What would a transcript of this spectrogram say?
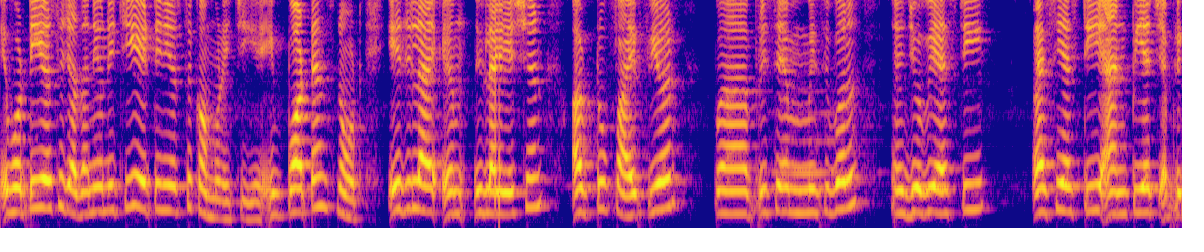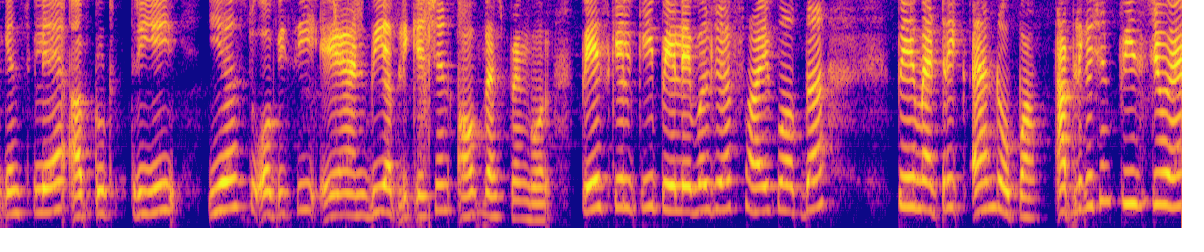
forty years से ज़्यादा नहीं होनी चाहिए एटीन ईयर्स से कम होनी चाहिए। Importance note age relaxation up to five years permissible जो भी S T S C S T and P H applicants के लिए up to three years to O B C A and B application of West Bengal pay scale की पे लेवल जो है five of the pay matrix and ROPA application fees जो है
